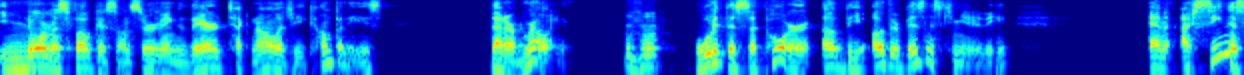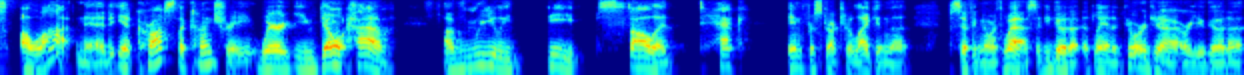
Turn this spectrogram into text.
Enormous focus on serving their technology companies that are growing Mhm. with the support of the other business community. And I've seen this a lot, Ned, across the country where you don't have a really deep, solid tech infrastructure like in the Pacific Northwest. If you go to Atlanta, Georgia, or you go to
